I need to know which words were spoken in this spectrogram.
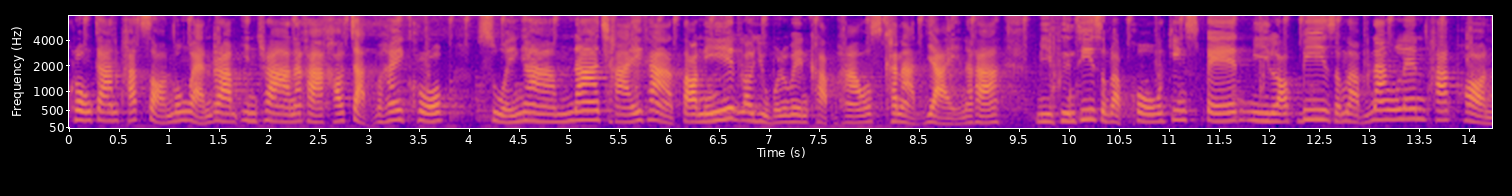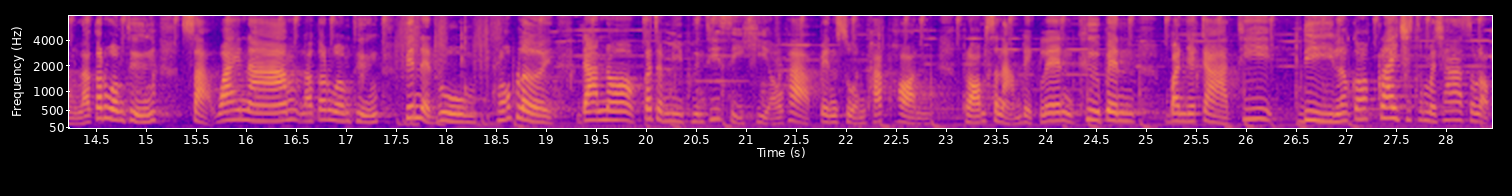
โครงการพัดสอนวงแหวนรามอินทรานะคะ เขาจัดมาให้ครบ สวยงาม น่าใช้ค่ะ ตอนนี้เราอยู่บริเวณคลับเฮาส์ขนาดใหญ่นะคะ มีพื้นที่สำหรับ co-working space มีล็อบบี้สำหรับนั่งเล่นพักผ่อน แล้วก็รวมถึงสระว่ายน้ำแล้วก็รวมถึงฟิตเนสรูมครบเลย ด้านนอกก็จะมีพื้นที่สีเขียวค่ะ เป็นสวนพักผ่อน พร้อมสนามเด็กเล่น คือเป็นบรรยากาศที่ดีแล้วก็ใกล้ชิดธรรมชาติสำหรับ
